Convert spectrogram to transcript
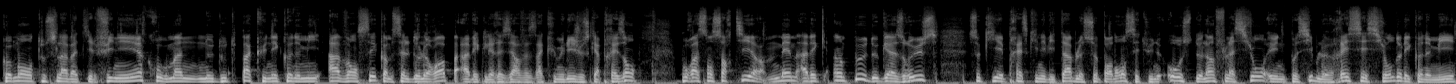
Comment tout cela va-t-il finir? Krugman ne doute pas qu'une économie avancée comme celle de l'Europe, avec les réserves accumulées jusqu'à présent, pourra s'en sortir même avec un peu de gaz russe. Ce qui est presque inévitable, cependant, c'est une hausse de l'inflation et une possible récession de l'économie.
